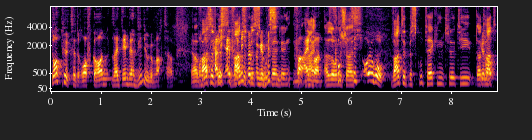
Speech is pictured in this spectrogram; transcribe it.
Doppelte draufgehauen, seitdem wir ein Video gemacht haben. Ja, und wartet das kann bis- ich einfach nicht mit einem Gewissen vereinbaren. Nein, also ohne 50 Scheiß. Euro. Wartet bis Good Hacking Utility das Genau. hat.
